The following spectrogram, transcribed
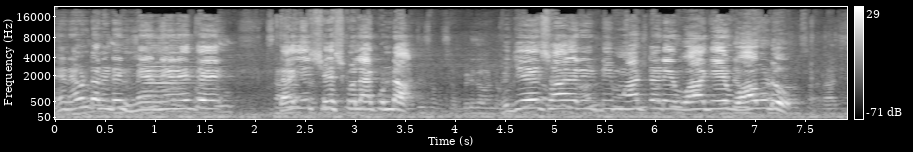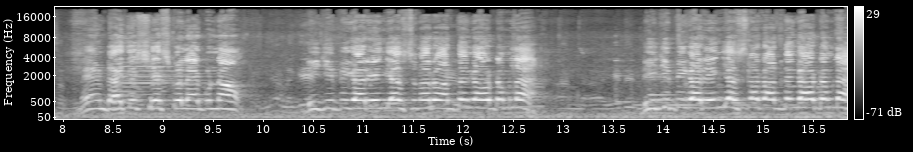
నేనేమంటానంటే నేనైతే దయచేసి చేసుకోలేకుండా విజయసాయి రెడ్డి మాట్లాడే వాగే వాగుడు. మేము డైజెస్ట్ చేసుకోలేకున్నాం డీజీపీ గారు ఏం చేస్తున్నారో అర్థం కావటంలే. డీజీపీ గారు ఏం చేస్తున్నారో అర్థం కావటంలే.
